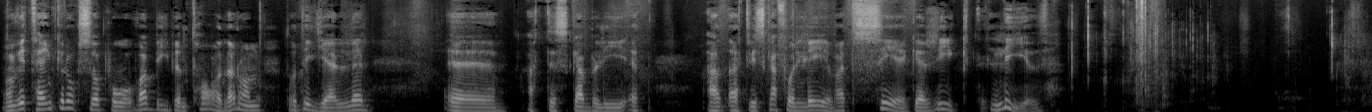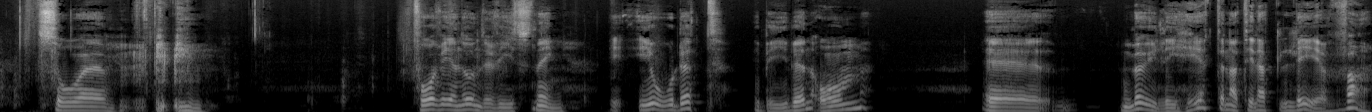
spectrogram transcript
Om vi tänker också på vad Bibeln talar om då det gäller eh, att det ska bli ett, att, att vi ska få leva ett segerrikt liv. Så eh, får vi en undervisning i, i ordet, i Bibeln, om eh, möjligheterna till att leva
